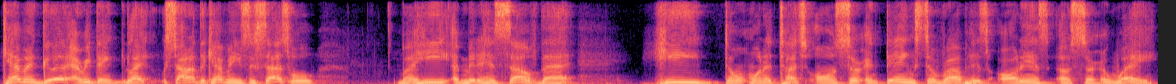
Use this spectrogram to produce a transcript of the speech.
Kevin good everything like shout out to Kevin he's successful, but he admitted himself that he don't want to touch on certain things to rub his audience a certain way.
